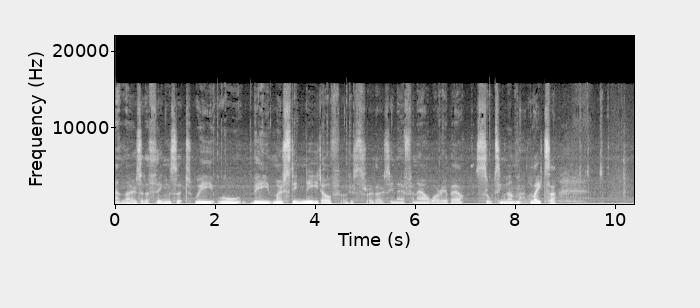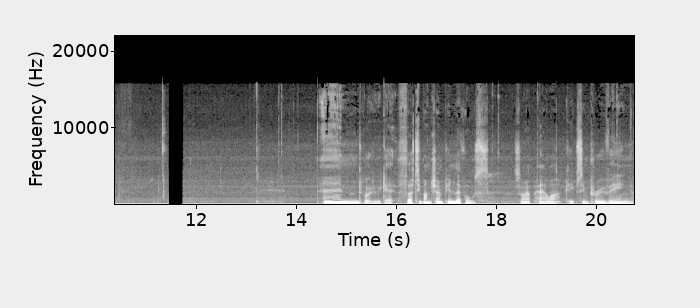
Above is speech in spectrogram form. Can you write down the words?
and those are the things that we will be most in need of. I'll just throw those in there for now, worry about sorting them later. And what do we get? 31 champion levels. So our power keeps improving,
